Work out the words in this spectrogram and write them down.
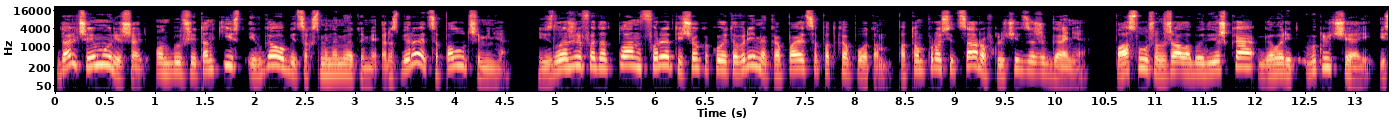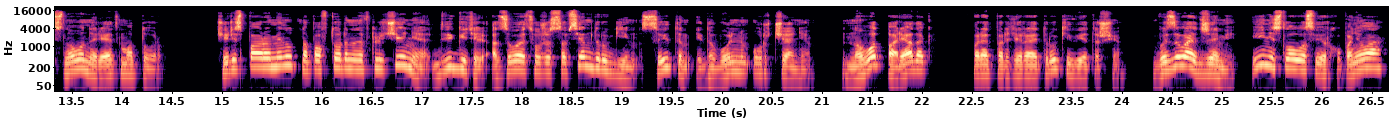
Дальше ему решать, он бывший танкист и в гаубицах с минометами разбирается получше меня. Изложив этот план, Фред еще какое-то время копается под капотом, потом просит Сару включить зажигание. Послушав жалобы движка, говорит «выключай» и снова ныряет в мотор. Через пару минут на повторное включение двигатель отзывается уже совсем другим, сытым и довольным урчанием. Но вот порядок. Фред протирает руки ветошью. «Вызывай Джемми, и ни слова сверху, поняла?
